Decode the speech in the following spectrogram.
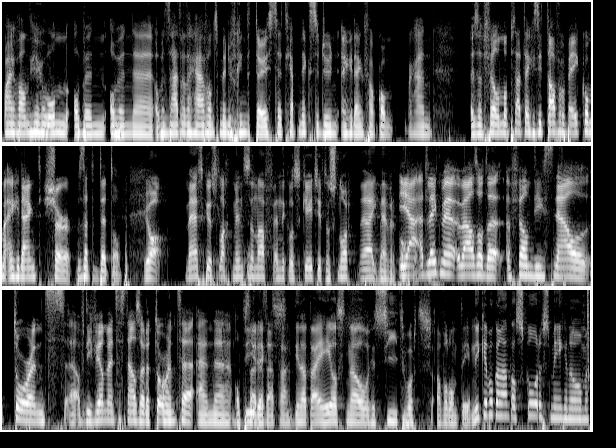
waarvan je gewoon op een, op een, eh, op een zaterdagavond met je vrienden thuis zit. Je hebt niks te doen en je denkt van kom, we gaan eens een film opzetten. Je ziet dat voorbij komen en je denkt, sure, we zetten dit op. Ja, meisje slacht mensen af en Nicolas Cage heeft een snor. Ja, ik ben verkocht. Ja, het lijkt me wel zo de, een film die snel torrents, eh, of die veel mensen snel zouden torrenten en eh, op zouden zetten. Ik denk dat hij heel snel gesied wordt à volonté. Nu, ik heb ook een aantal scores meegenomen.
